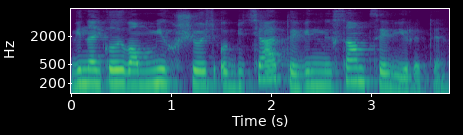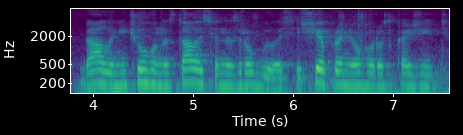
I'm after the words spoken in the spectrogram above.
Він навіть коли вам міг щось обіцяти, він міг сам це вірити. Да? Але нічого не сталося, не зробилося. Ще про нього розкажіть.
